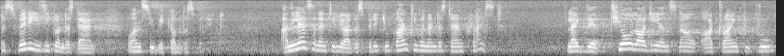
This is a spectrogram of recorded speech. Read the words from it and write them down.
It's very easy to understand once you become the Spirit. Unless and until you are the Spirit, you can't even understand Christ. Like the theologians now are trying to prove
